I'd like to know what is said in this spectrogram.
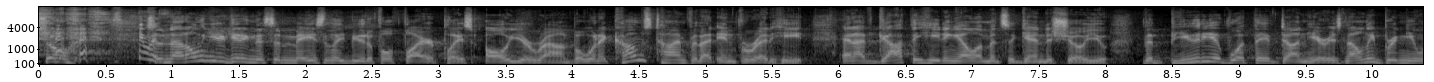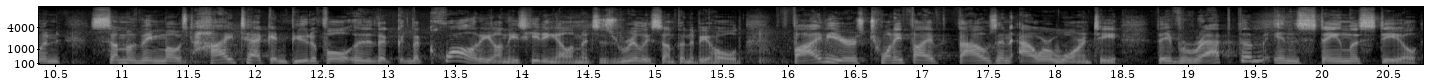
So, so not only are you getting this amazingly beautiful fireplace all year round, but when it comes time for that infrared heat, and I've got the heating elements again to show you, the beauty of what they've done here is not only bring you in some of the most high-tech and beautiful, uh, the, the quality on these heating elements is really something to behold. Five years, 25,000 hour warranty. They've wrapped them in stainless steel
